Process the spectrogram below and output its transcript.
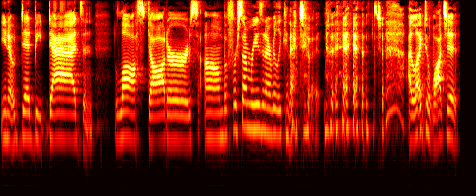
you know, deadbeat dads and lost daughters. Um, but for some reason, I really connect to it. and I like to watch it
